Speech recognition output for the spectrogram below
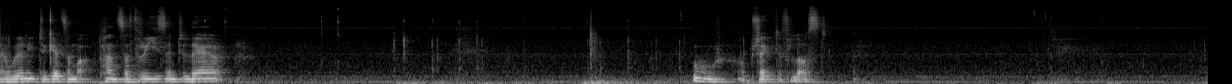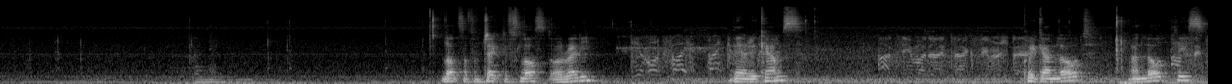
I will need to get some Panzer 3s into there. Ooh, objective lost. Lots of objectives lost already. There he comes. Quick unload. Unload, please.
